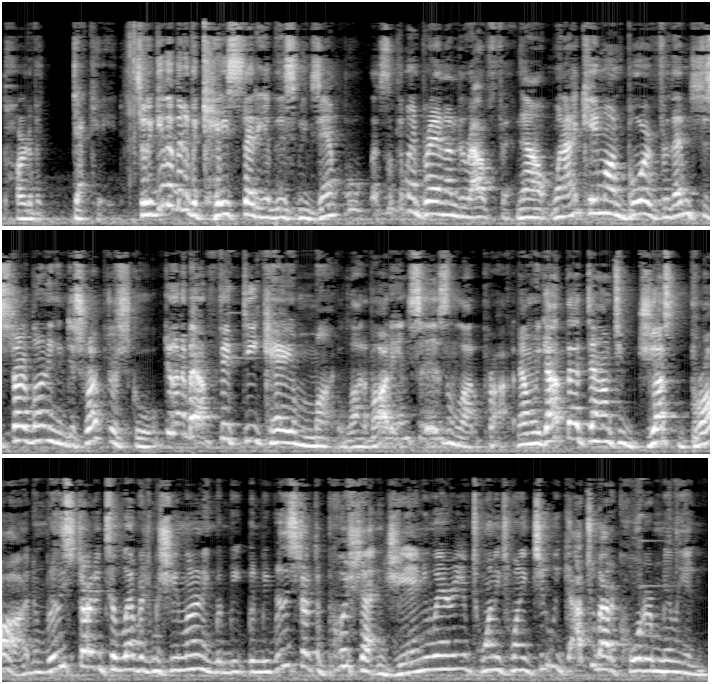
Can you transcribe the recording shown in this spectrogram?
part of a decade. So to give a bit of a case study of this, an example, let's look at my brand Underoutfit. Now, when I came on board for them to start learning in Disrupter School, doing about 50K a month, a lot of audiences and a lot of product. Now, when we got that down to just broad and really started to leverage machine learning, when we, when we really start to push that in January of 2022, we got to about a quarter million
